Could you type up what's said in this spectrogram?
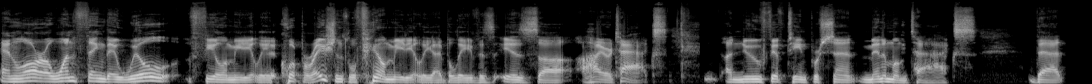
And Laura, one thing they will feel immediately, the corporations will feel immediately, I believe, is is uh, a higher tax, a new fifteen percent minimum tax that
